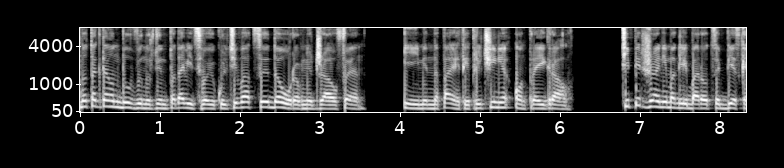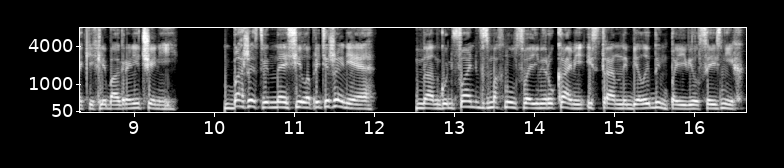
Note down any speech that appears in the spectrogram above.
но тогда он был вынужден подавить свою культивацию до уровня Джао Фэн. И именно по этой причине он проиграл. Теперь же они могли бороться без каких-либо ограничений. Божественная сила притяжения! Нан Гуньфань взмахнул своими руками, и странный белый дым появился из них,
